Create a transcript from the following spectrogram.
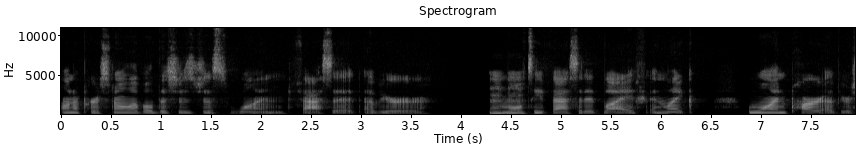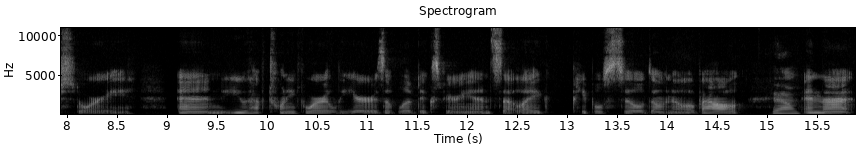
on a personal level, this is just one facet of your Mhm. multifaceted life and like one part of your story. And you have 24 years of lived experience that like people still don't know about Yeah. and that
